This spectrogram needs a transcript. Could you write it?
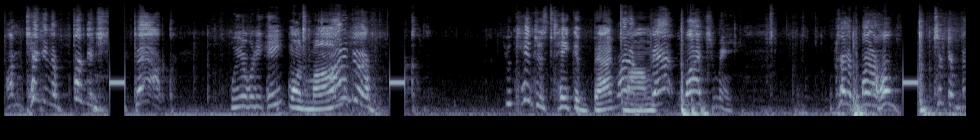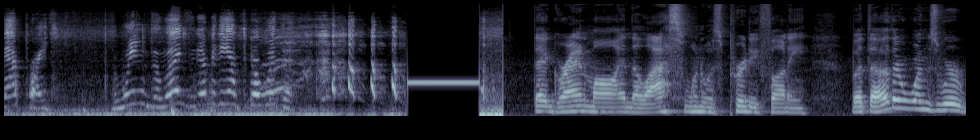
I'm taking the fucking back. We already ate one, Mom. I don't give a fuck. You can't just take it back, Want Mom. a bet? Watch me. I'm trying to buy a whole chicken for that price. The wings, the legs, and everything else to go with it. That grandma in the last one was pretty funny, but the other ones were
